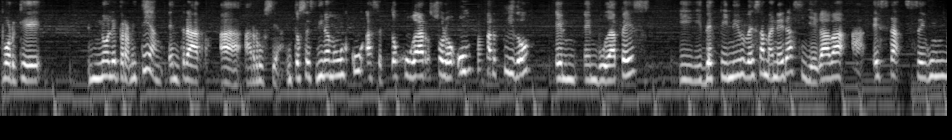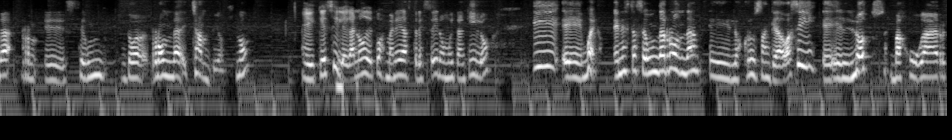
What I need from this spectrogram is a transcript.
porque no le permitían entrar a, Rusia. Entonces Dinamo Moscú aceptó jugar solo un partido en, Budapest y definir de esa manera si llegaba a esta segunda, eh, segunda ronda de Champions, ¿no? Eh, que sí, le ganó de todas maneras 3-0, muy tranquilo. Y eh, bueno, en esta segunda ronda los Cruz han quedado así. El Lotz va a jugar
